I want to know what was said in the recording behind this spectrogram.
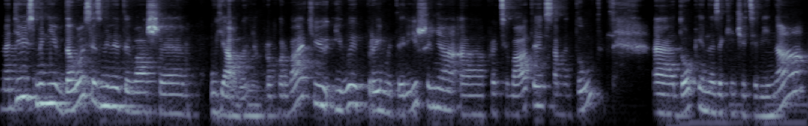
Надіюсь, мені вдалося змінити ваше уявлення про Хорватію, і ви приймете рішення працювати саме тут доки не закінчиться війна.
